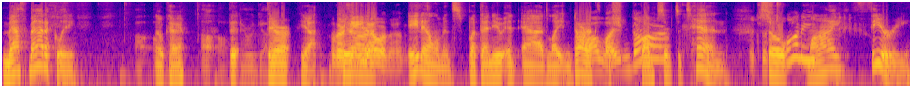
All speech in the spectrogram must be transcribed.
Mathematically, Uh-oh. okay, Uh-oh. Here we go. there are yeah, well, there's eight elements. Eight elements, but then you add light and dark, oh, light and dark. bumps up to ten. so 20. my theory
